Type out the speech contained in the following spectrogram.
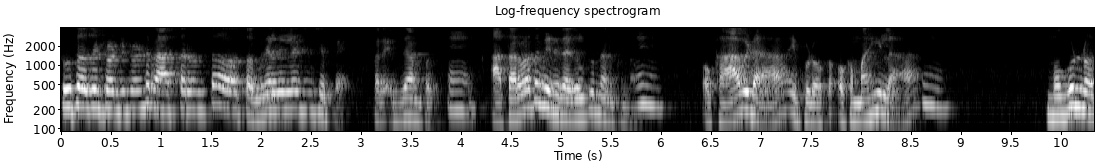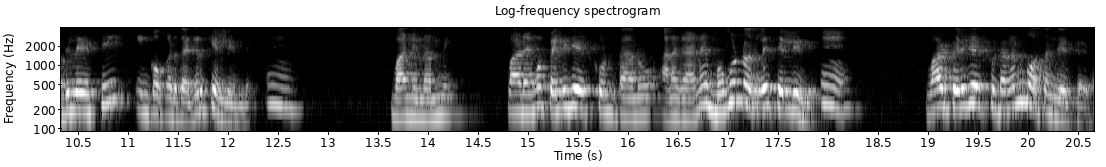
టూ థౌజండ్ ట్వంటీ ట్వంటీ రాస్తారంతో తొమ్మిదేళ్ళ రిలేషన్షిప్ ఫర్ ఎగ్జాంపుల్ ఆ తర్వాత వీడిని తగులుకుంది అనుకున్నాం. ఒక ఆవిడ ఇప్పుడు ఒక ఒక మహిళ మొగుడిని వదిలేసి ఇంకొకటి దగ్గరికి వెళ్ళింది. వాడిని నమ్మి వాడేమో పెళ్ళి చేసుకుంటాను అనగానే మొగుడిని వదిలేసి వెళ్ళింది. వాడు పెళ్ళి చేసుకుంటానని మోసం చేశాడు.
